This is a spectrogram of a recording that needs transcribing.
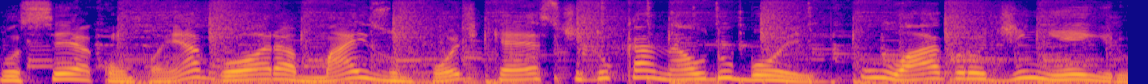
Você acompanha agora mais um podcast do canal do Boi, o Agro Dinheiro,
